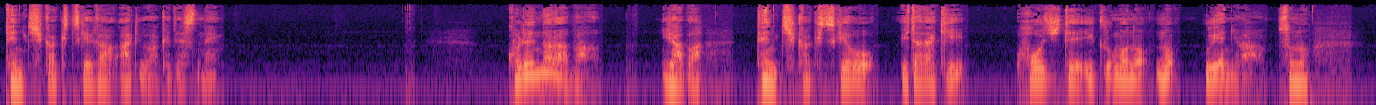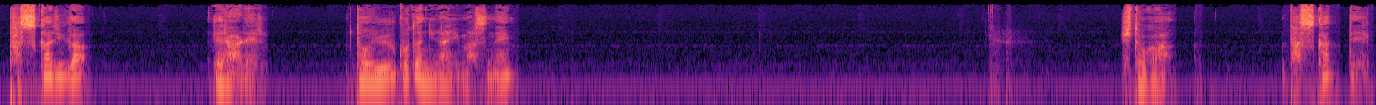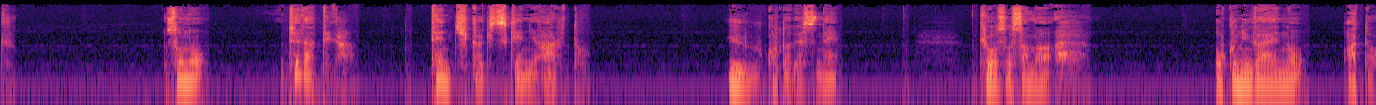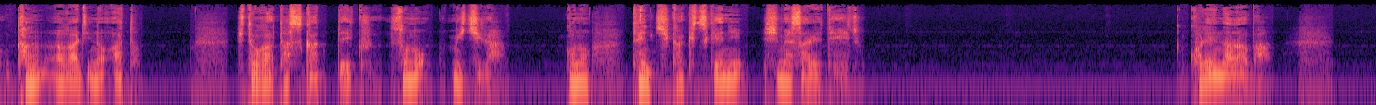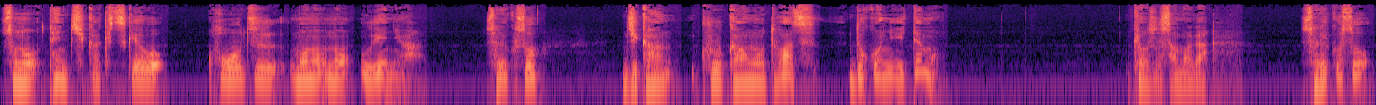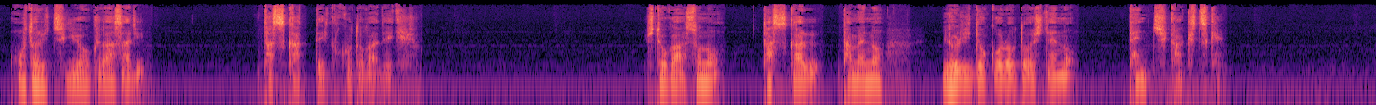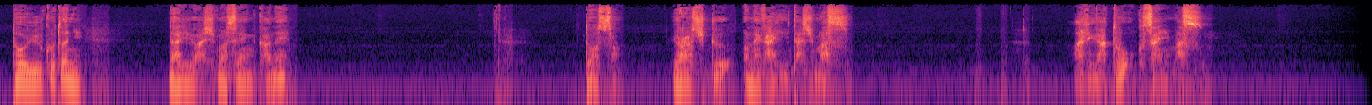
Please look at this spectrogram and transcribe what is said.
天地書きつけがあるわけですね。これならば、いわば天地書きつけをいただき、報じていくものの上には、その助かりが得られるということになりますね。人が助かっていく。その手立てが天地書きつけにあるということですね。教祖様、お国替えの後、勘上がりの後、人が助かっていくその道が、この天地書きつけに示されている。これならば、その天地書きつけを報ずるものの上には、それこそ時間、空間を問わず、どこにいても教祖様が、それこそお取り次ぎをくださり、助かっていくことができる。人がその助かるためのよりどころとしての天地書きつけ。ということになりはしませんかね。どうぞよろしくお願いいたします。ありがとうございます。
